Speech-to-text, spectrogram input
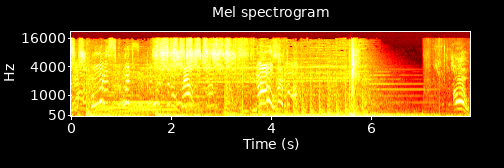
him. Boys, quit pushing around. No! Oh!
